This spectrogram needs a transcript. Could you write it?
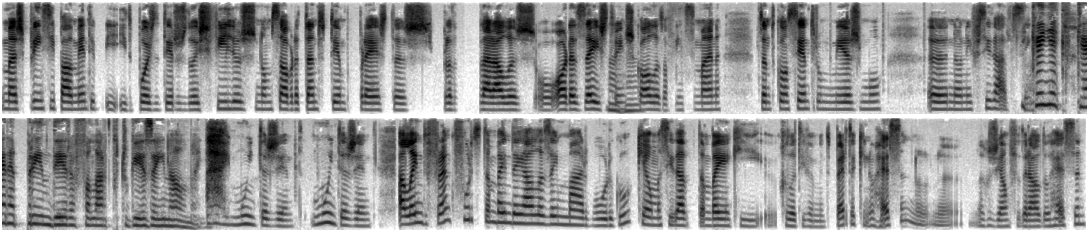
mas principalmente, e, e depois de ter os dois filhos, não me sobra tanto tempo para estas, para dar aulas ou horas extra uhum. em escolas ao fim de semana. Portanto, concentro-me mesmo uh, na universidade. Sim. E quem é que quer aprender a falar português aí na Alemanha? Ai, muita gente, muita gente. Além de Frankfurt, também dei aulas em Marburgo, que é uma cidade também aqui relativamente perto, aqui no Hessen, no, na, na região federal do Hessen.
